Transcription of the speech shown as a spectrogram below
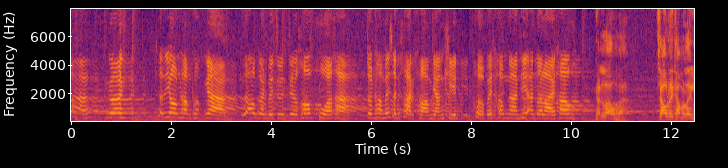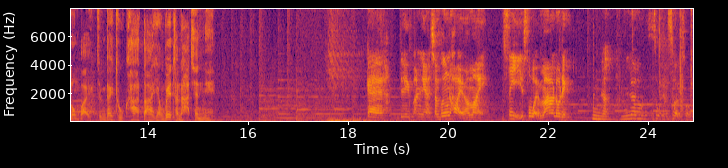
ค่ะ เงินฉันยอมทำทุกอย่าง เพื่อเอาเงินไปจุนเจือครอบครัวค่ะ จนทำให้ฉันขาดความยั้งคิด เผลอไปทำงานที่อันตรายเข้า งั้นเล่ามา เจ้าได้ทำอะไรลงไป ถึงได้ถูกฆ่าตายอย่างเวทนาเช่นนี้ แกลิปอันเนี้ยฉันเพิ่งถอยมาใหม่ สีสวยมากดูดิน่ะเลิศสวยสวยสวย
